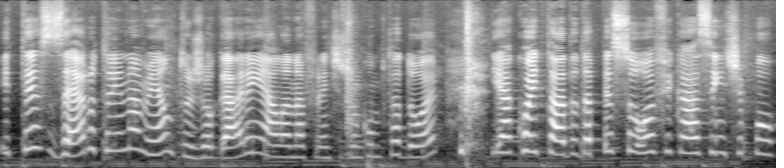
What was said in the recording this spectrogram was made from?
e ter zero treinamento, jogarem ela na frente de um computador e a coitada da pessoa ficar assim, tipo,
